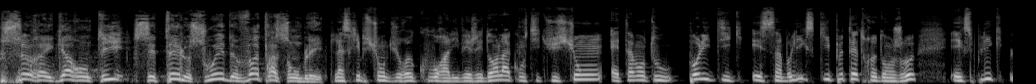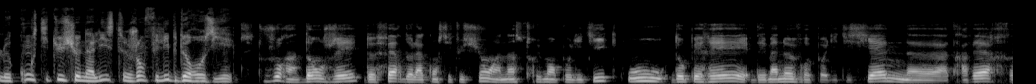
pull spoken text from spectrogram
serait garantie, c'était le souhait de votre Assemblée. L'inscription du recours à l'IVG dans la Constitution est avant tout politique et symbolique, ce qui peut être dangereux, explique le constitutionnaliste Jean-Philippe de Rosier. C'est toujours un danger de faire de la Constitution un instrument politique ou d'opérer des manœuvres politiciennes euh, à travers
